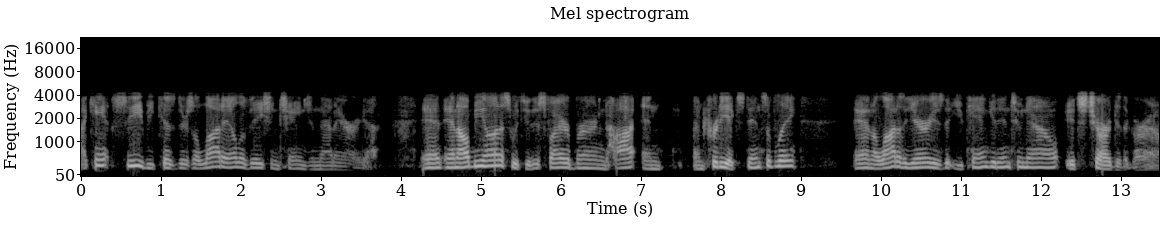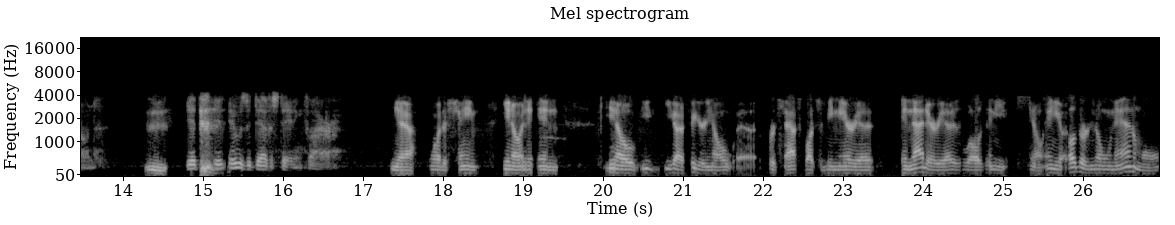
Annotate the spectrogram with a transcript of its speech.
I can't see because there's a lot of elevation change in that area. And and I'll be honest with you, this fire burned hot and and pretty extensively, and a lot of the areas that you can get into now, it's charred to the ground. Mm. It's it, it was a devastating fire. Yeah, what a shame. You know, and, and you know, you, you got to figure, you know, uh, for Sasquatch to be in the area, in that area, as well as any, you know, any other known animal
